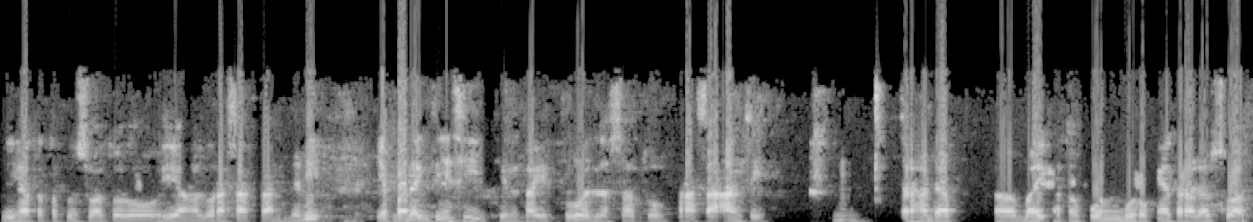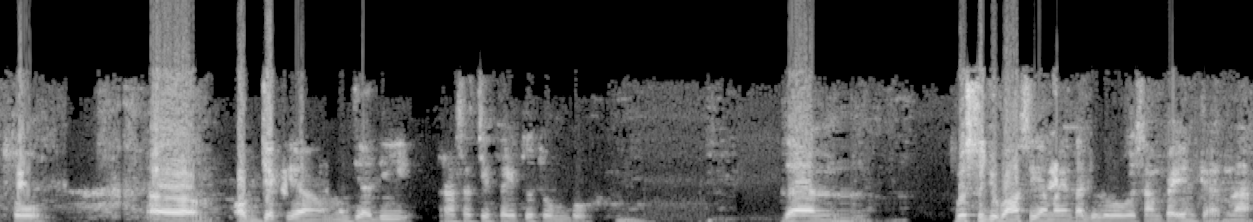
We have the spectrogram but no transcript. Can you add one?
lihat ataupun suatu lu yang lu rasakan. Jadi ya pada intinya sih cinta itu adalah suatu perasaan sih terhadap uh, baik ataupun buruknya terhadap suatu uh, objek yang menjadi rasa cinta itu tumbuh. Dan gue setuju banget sih sama yang tadi lu sampaikan karena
